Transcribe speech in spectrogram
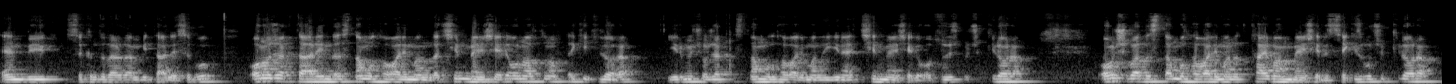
En büyük sıkıntılardan bir tanesi bu. 10 Ocak tarihinde İstanbul Havalimanı'nda Çin menşeli 16.2 kilogram. 23 Ocak İstanbul Havalimanı yine Çin menşeli 33.5 kilogram. 10 Şubat İstanbul Havalimanı Tayvan menşeli 8,5 kilogram.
